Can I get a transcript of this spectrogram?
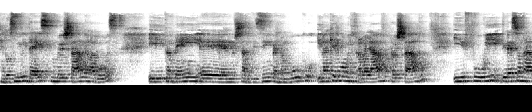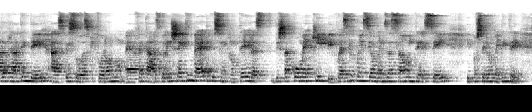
em 2010, no meu estado, em Alagoas, e também é, no estado vizinho, Pernambuco. E naquele momento eu trabalhava para o estado e fui direcionada para atender as pessoas que foram é, afetadas pela enchente. Médicos Sem Fronteiras destacou uma equipe. Foi assim que eu conheci a organização, me interessei e posteriormente entrei.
